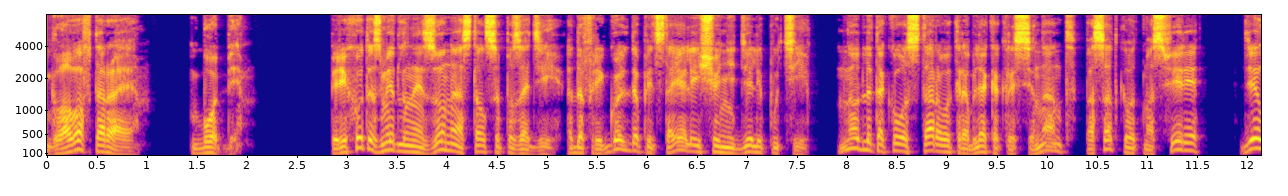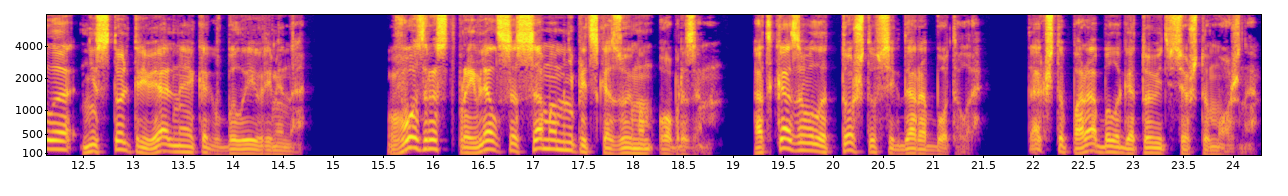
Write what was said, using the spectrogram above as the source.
Глава вторая. Бобби. Переход из медленной зоны остался позади, а до Фригольда предстояли еще недели пути. Но для такого старого корабля, как Рассенант, посадка в атмосфере – дело не столь тривиальное, как в былые времена. Возраст проявлялся самым непредсказуемым образом. Отказывало то, что всегда работало. Так что пора было готовить все, что можно.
